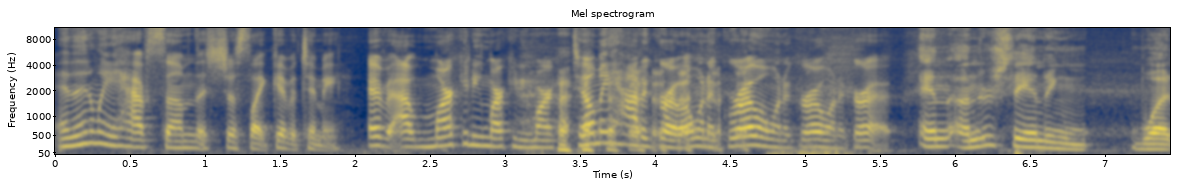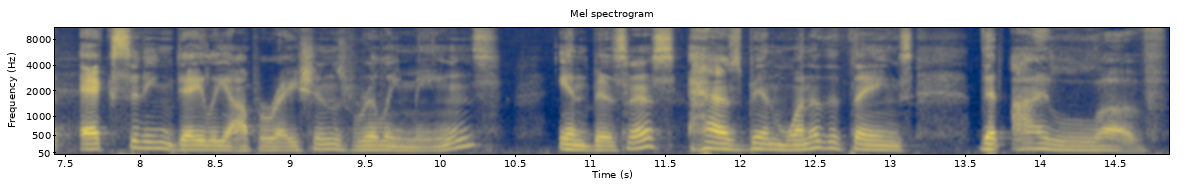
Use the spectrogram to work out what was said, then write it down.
and then we have some that's just like give it to me. Uh, marketing marketing marketing. Tell me how to grow. I want to grow i want to grow i want to grow. And understanding what exiting daily operations really means in business has been one of the things that I love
